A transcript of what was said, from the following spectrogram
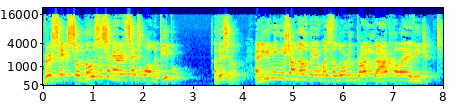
verse 6 So Moses and Aaron said to all the people, of Israel. At evening you shall know that it was the Lord who brought you out of the land of Egypt.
